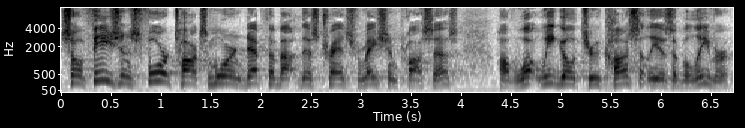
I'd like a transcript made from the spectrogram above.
So Ephesians 4 talks more in depth about this transformation process of what we go through constantly as a believer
